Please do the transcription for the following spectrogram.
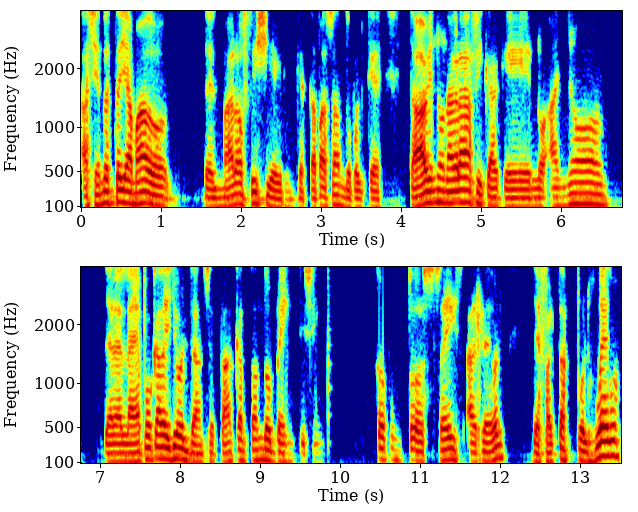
haciendo este llamado del mal officiating que está pasando, porque estaba viendo una gráfica que en los años de la, época de Jordan se estaban cantando 25.6 alrededor de faltas por juego.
